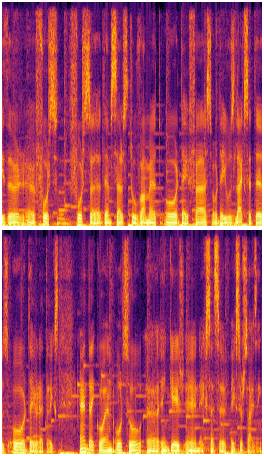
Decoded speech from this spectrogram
either force force themselves to vomit, or they fast, or they use laxatives or diuretics, and they and also engage in excessive exercising.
